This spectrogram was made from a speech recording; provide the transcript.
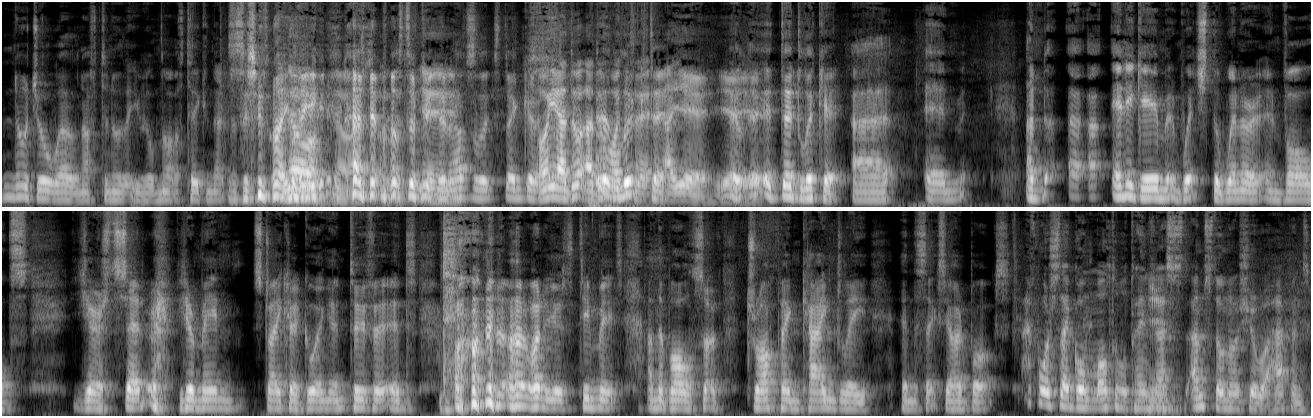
know Joe well enough to know that he will not have taken that decision lightly, no, no, and it must have been yeah, an yeah. absolute stinker. Oh yeah, I don't, I don't it want looked to. It. Uh, yeah, yeah, it, yeah. It did look it. Uh, um, and uh, uh, any game in which the winner involves your center, your main striker going in two footed on another one of your teammates, and the ball sort of dropping kindly in the six yard box. I've watched that goal multiple times. Yeah. I'm still not sure what happens.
